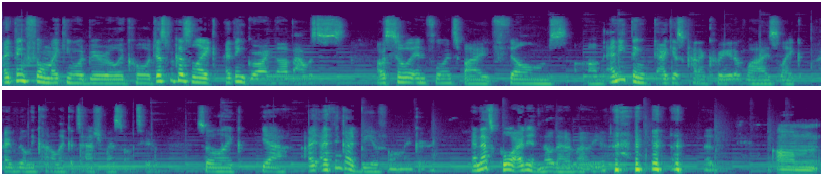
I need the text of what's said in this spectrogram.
I think filmmaking would be really cool. Just because, like, I think growing up, I was I was so influenced by films. Um, anything, I guess, kind of creative wise, like I really kind of like attach myself to. So, like, yeah, I, I think I'd be a filmmaker, and that's cool. I didn't know that about you. Um,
